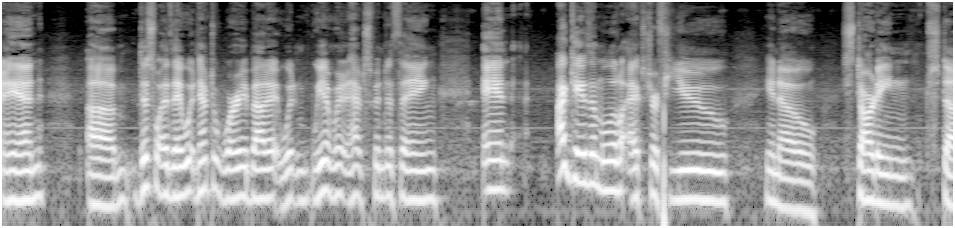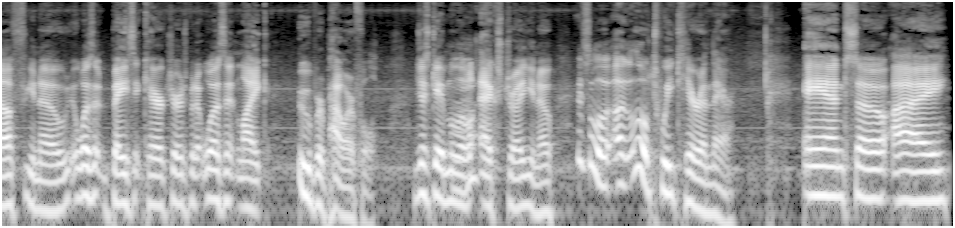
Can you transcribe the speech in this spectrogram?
and um, this way they wouldn't have to worry about it. Wouldn't we wouldn't have to spend a thing, and I gave them a little extra few, you know, starting stuff. You know, it wasn't basic characters, but it wasn't like uber powerful. Just gave them a little extra. You know, just a little a little tweak here and there, and so I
